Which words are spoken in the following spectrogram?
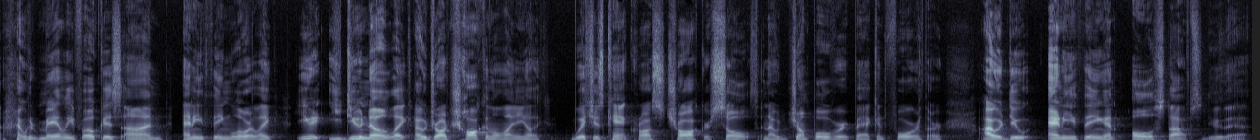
I would mainly focus on anything lower. Like you, you do know. Like I would draw chalk on the line. And you're like, witches can't cross chalk or salt, and I would jump over it back and forth, or I would do anything at all stops to do that.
